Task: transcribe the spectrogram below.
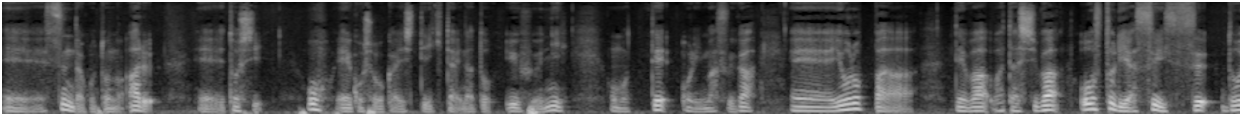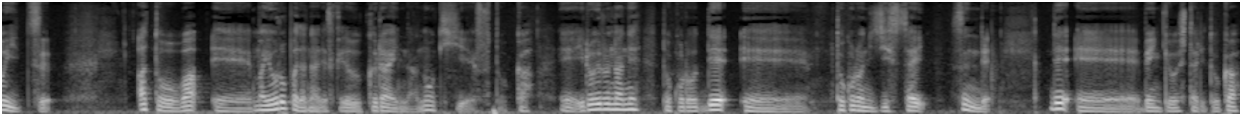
え住んだことのある、え都市を、えご紹介していきたいなというふうに思っておりますが、えヨーロッパでは私はオーストリアスイスドイツあとは、えーまあ、ヨーロッパではないですけどウクライナのキエフとか、えー、いろいろなねところで、えー、ところに実際住んでで、えー、勉強したりとか、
